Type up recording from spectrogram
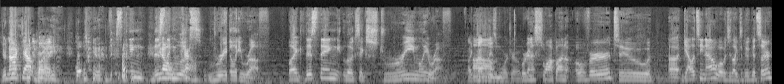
You're knocked out, Never buddy. this thing, this thing looks count. really rough. Like this thing looks extremely rough. like Dudley's Um, wardrobe. We're gonna swap on over to uh, Galatine now. What would you like to do, good sir?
